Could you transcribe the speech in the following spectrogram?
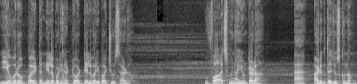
ఎవరో బయట నిలబడినట్టు ఆ డెలివరీ బాయ్ చూశాడు. వాచ్మెన్ అయి ఉంటాడా? అడిగితే చూసుకుందాం.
